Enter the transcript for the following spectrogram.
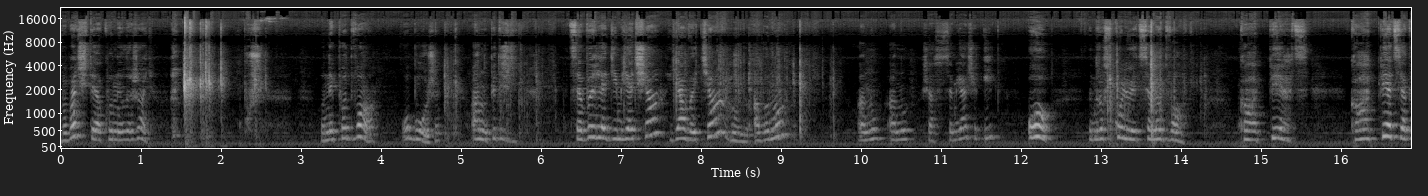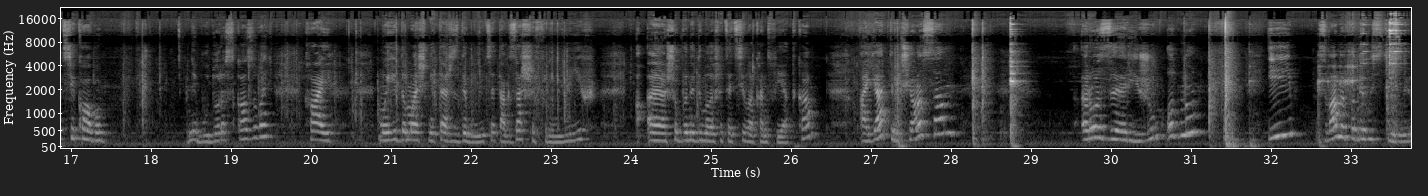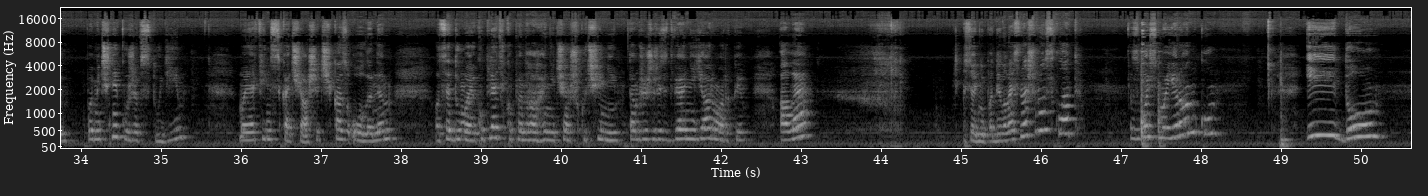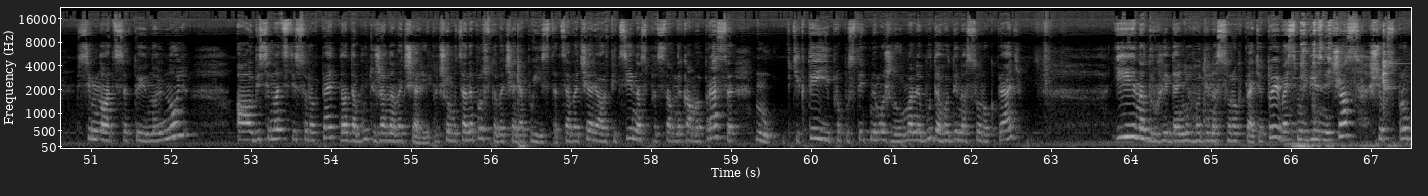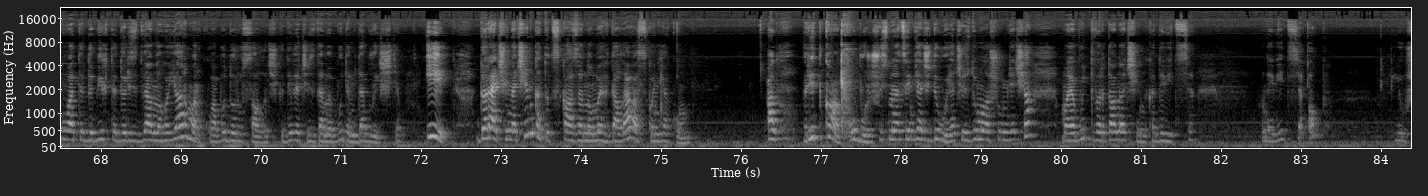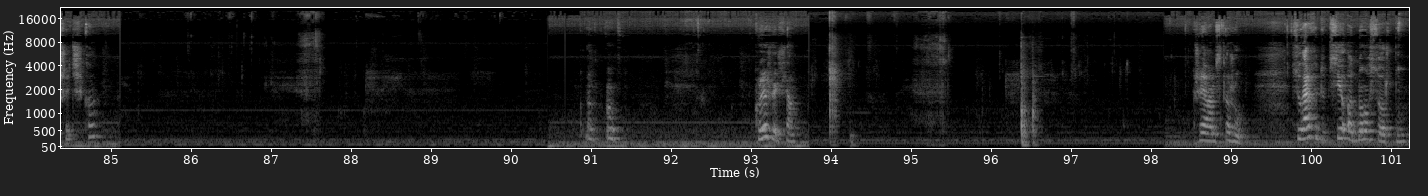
Ви бачите, як вони лежать? Боже, вони по два. О Боже. А ну, підождіть. Це вигляді м'яча, я витягую, а воно. Ану, ану, зараз це м'ячик і. О! Він розколюється на два. Капець. Капець, як цікаво. Не буду розказувати. Хай мої домашні теж здивуються. Так, зашифрую їх, е, щоб вони думали, що це ціла конфетка. А я тим часом розріжу одну і з вами подегустірую. Помічник уже в студії. Моя фінська чашечка з оленем. Оце думаю, куплять в Копенгагені чашку чи ні. Там же ж різдвяні ярмарки. Але сьогодні подивилась наш розклад з 8 ранку і до 17.00. А о 18.45 треба бути вже на вечері. Причому це не просто вечеря поїсти, це вечеря офіційна з представниками преси. Ну, втікти її пропустити неможливо. У мене буде година 45. І на другий день година 45. Ото і весь мій вільний час, щоб спробувати добігти до різдвяного ярмарку або до русалочки, дивлячись, де ми будемо, де ближче. І, до речі, начинка тут сказано мигдалева з коньяком. А рідка, о боже, щось мене цей м'яч дивує. Я щось думала, що у м'яча має бути тверда начинка. Дивіться. Дивіться, оп, юшечка. М-м. Що я вам скажу? Цукерки тут всі одного сорту.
